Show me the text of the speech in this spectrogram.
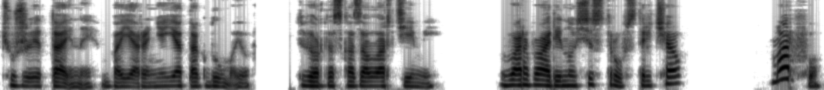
чужие тайны, боярыня, я так думаю, твердо сказал Артемий. Варварину сестру встречал? Марфу?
